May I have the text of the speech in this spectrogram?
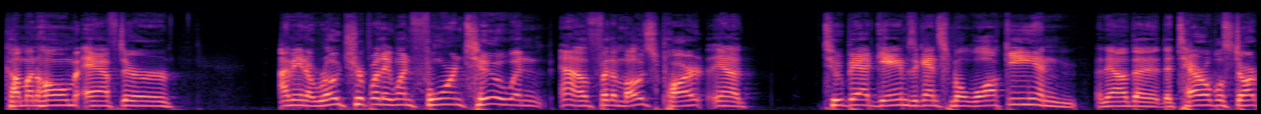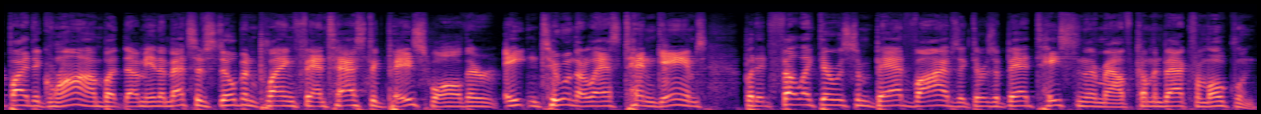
Coming home after, I mean, a road trip where they went four and two, and you know, for the most part, you know, two bad games against Milwaukee, and you know the the terrible start by Degrom. But I mean, the Mets have still been playing fantastic baseball. They're eight and two in their last ten games, but it felt like there was some bad vibes, like there was a bad taste in their mouth coming back from Oakland.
